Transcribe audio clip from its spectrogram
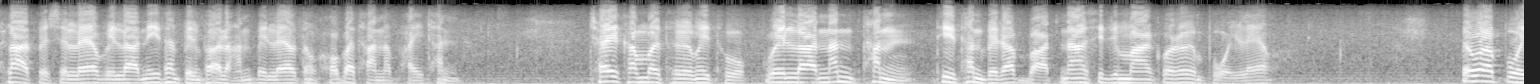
พลาดไปเสียแล้วเวลานี้ท่านเป็นพระอรหันต์ไปแล้วต้องขอประทานอภัยท่าน ใช้คำว่าเธอไม่ถูก เวลานั้นท่าน ที่ท่านไปรับบาตรนางสิริมาก็เริ่มป่วยแล้ว แต่ว่าป่วย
